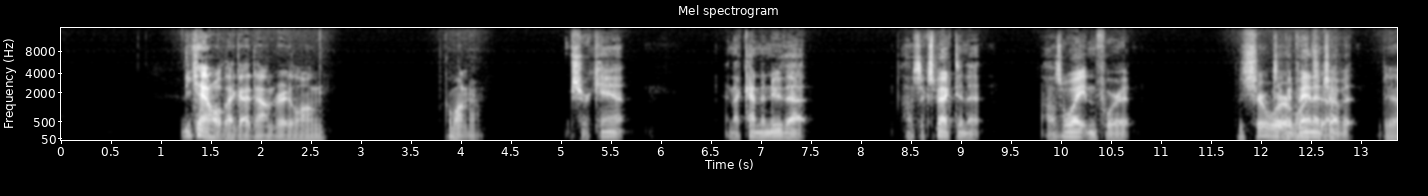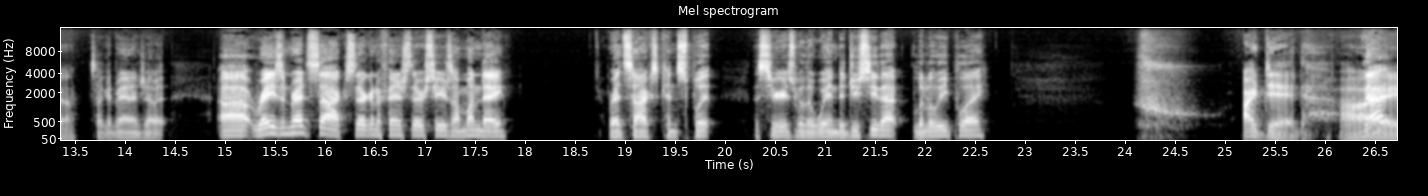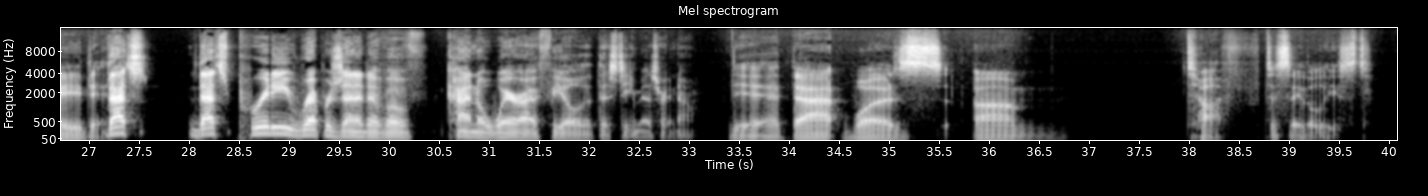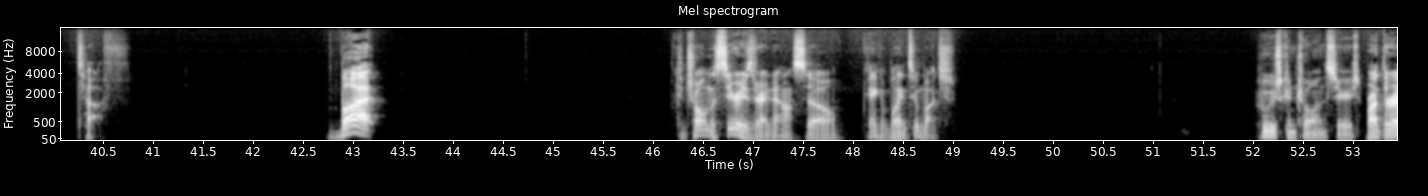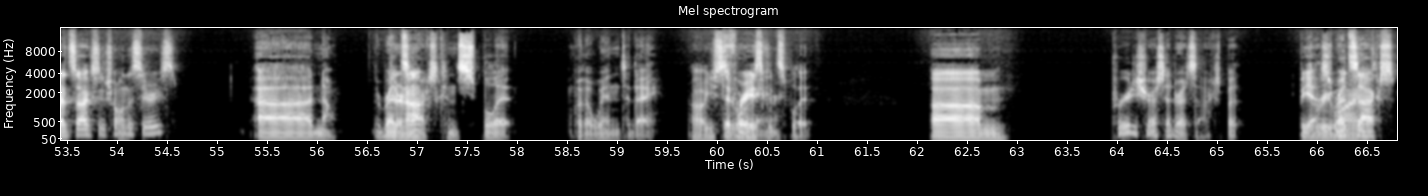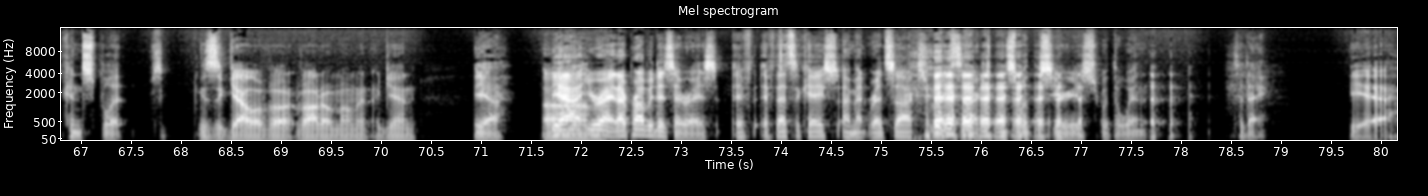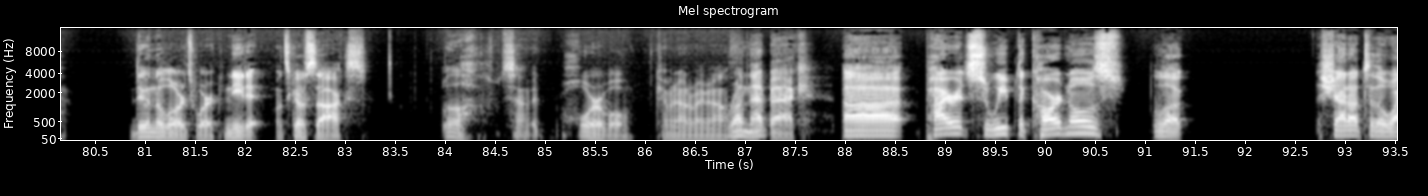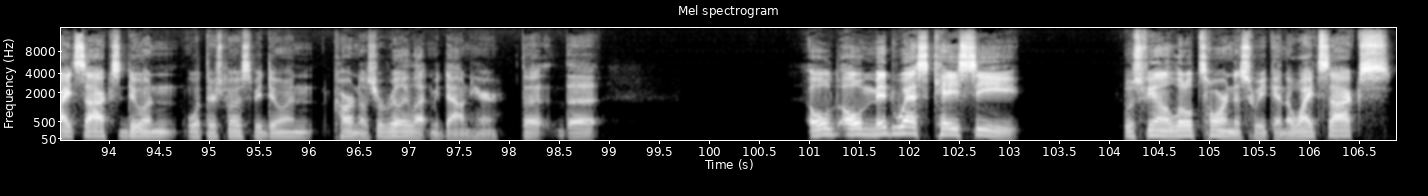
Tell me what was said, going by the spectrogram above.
You can't hold that guy down very long. Come on now. Sure can't. And I kind of knew that. I was expecting it. I was waiting for it. You sure were. Took advantage of it. Yeah. Took advantage of it. Uh, Rays and Red Sox, they're going to finish their series on Monday. Red Sox can split the series with a win. Did you see that Little League play? I did. I did. That's that's pretty representative of kind of where I feel that this team is right now. Yeah, that was um tough to say the least. Tough. But controlling the series right now, so can't complain too much. Who's controlling the series? Aren't the Red Sox controlling the series? Uh, no. The Red They're not? Sox can split with a win today. Oh, you said Four Rays gamer. could split. Um Pretty sure I said Red Sox, but but yes, Red Sox can split. This is a Gallo moment again. Yeah. yeah, you're Um, right. I probably did say Rays. If if that's the case, I meant Red Sox. Red Sox split the series with the win today. Yeah. Doing the Lord's work. Need it. Let's go Sox. Ugh, sounded horrible coming out of my mouth. Run that back. Uh Pirates sweep the Cardinals. Look, shout out to the White Sox doing what they're supposed to be doing. Cardinals, you're really letting me down here. The the old old Midwest KC was feeling a little torn this weekend. The White Sox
